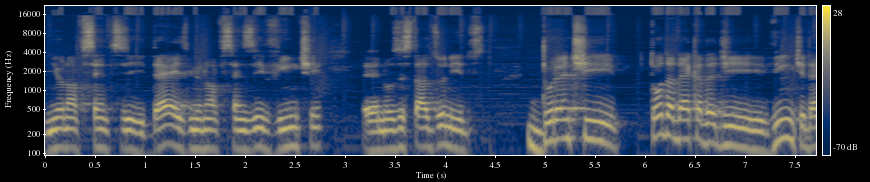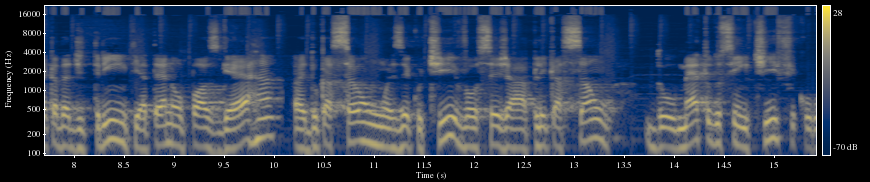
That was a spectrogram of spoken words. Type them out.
1910, 1920 eh, nos Estados Unidos. Durante toda a década de 20, década de 30 e até no pós-guerra, a educação executiva, ou seja, a aplicação do método científico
